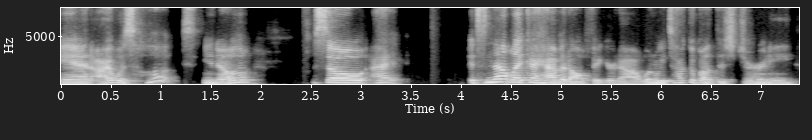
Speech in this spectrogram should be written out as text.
and I was hooked. You know, so I it's not like I have it all figured out. When we talk about this journey,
